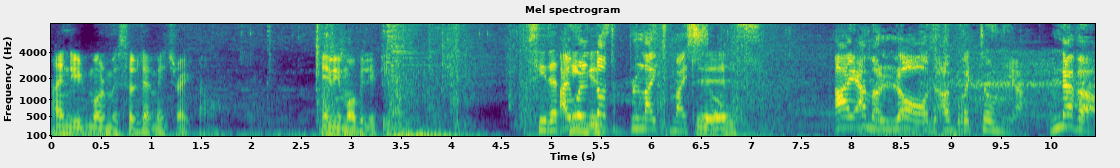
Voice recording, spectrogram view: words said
I need more missile damage right now. Maybe mobility. See the I will not blight my soul. this. I am a lord of Bretonnia. Never.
